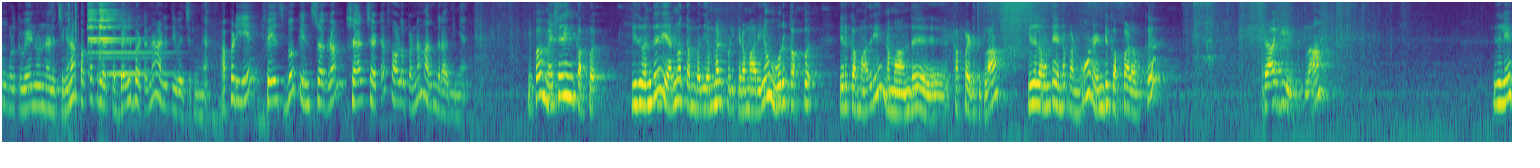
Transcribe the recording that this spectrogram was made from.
உங்களுக்கு வேணும்னு நினச்சிங்கன்னா பக்கத்தில் இருக்க பெல் பட்டனை அழுத்தி வச்சுக்கோங்க. அப்படியே ஃபேஸ்புக் இன்ஸ்டாகிராம் ஷேர் சேட்டை ஃபாலோ பண்ண மறந்துடாதீங்க. இப்போ மெஷரிங் கப்பு இது வந்து இரநூத்தம்பது எம்எல் பிடிக்கிற மாதிரியும் ஒரு கப்பு இருக்க மாதிரி நம்ம வந்து கப் எடுத்துக்கலாம். இதில் வந்து என்ன பண்ணுவோம்? ரெண்டு கப் அளவுக்கு ராகி எடுத்துக்கலாம். இதுலேயே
